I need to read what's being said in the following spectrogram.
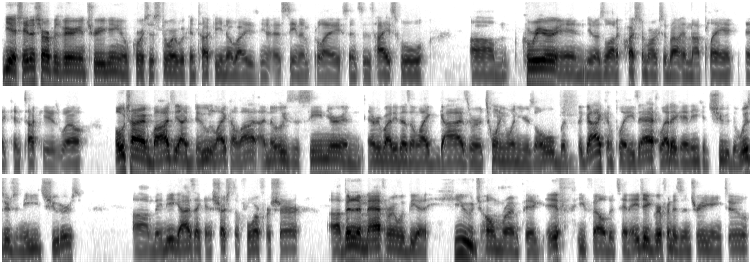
Yeah, Shaedon Sharpe is very intriguing. Of course, his story with Kentucky, nobody you know has seen him play since his high school um, career, and you know there's a lot of question marks about him not playing at, at Kentucky as well. Ochai Agbaji, I do like a lot. I know he's a senior, and everybody doesn't like guys who are 21 years old, but the guy can play. He's athletic and he can shoot. The Wizards need shooters. Um, they need guys that can stretch the floor for sure. Uh, Bennedict Mathurin would be a huge home run pick if he fell to 10. AJ Griffin is intriguing too.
